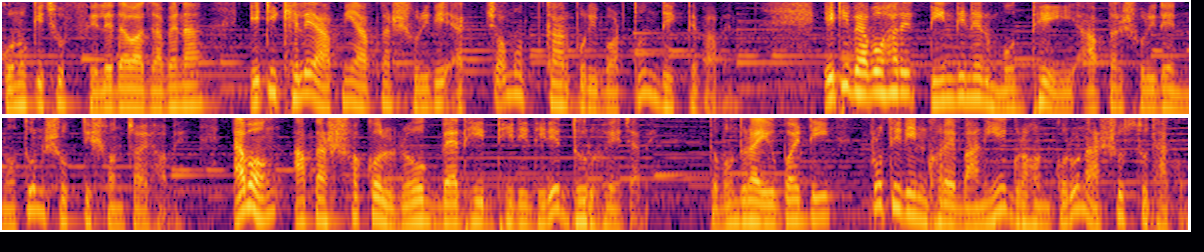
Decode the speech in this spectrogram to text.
কোনো কিছু ফেলে দেওয়া যাবে না। এটি খেলে আপনি আপনার শরীরে এক চমৎকার পরিবর্তন দেখতে পাবেন। এটি ব্যবহারের তিন দিনের মধ্যেই আপনার শরীরে নতুন শক্তি সঞ্চয় হবে এবং আপনার সকল রোগ ব্যাধি ধীরে ধীরে দূর হয়ে যাবে। তো বন্ধুরা এই উপায়টি প্রতিদিন ঘরে বানিয়ে গ্রহণ করুন আর সুস্থ থাকুন।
